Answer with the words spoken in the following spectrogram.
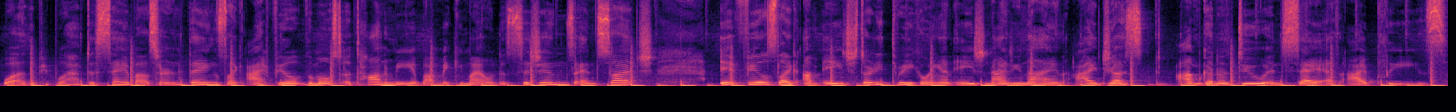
what other people have to say about certain things. Like, I feel the most autonomy about making my own decisions and such. It feels like I'm age 33 going on age 99. I just, I'm gonna do and say as I please.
